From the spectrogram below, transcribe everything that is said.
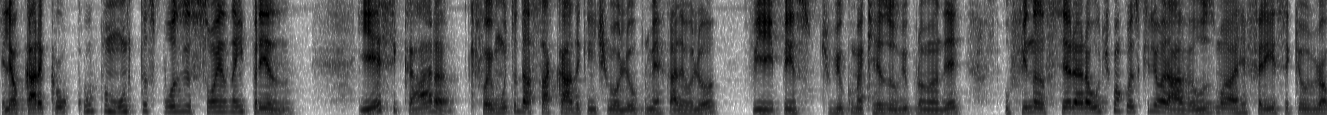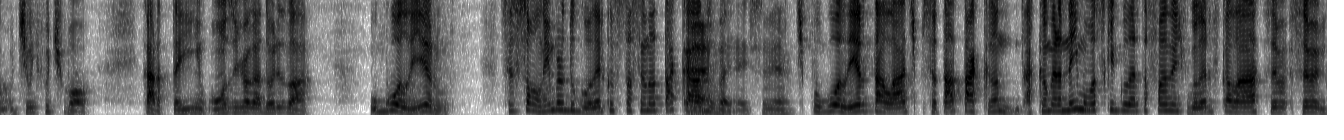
Ele é o cara que ocupa muitas posições na empresa. E esse cara, que foi muito da sacada que a gente olhou pro mercado e olhou e pensou, viu como é que resolveu o problema dele, o financeiro era a última coisa que ele orava. Eu uso uma referência que eu jogo time de futebol. Cara, tem 11 jogadores lá. O goleiro, você só lembra do goleiro quando você tá sendo atacado, é, velho. É isso mesmo. Tipo, o goleiro tá lá, tipo, você tá atacando, a câmera nem mostra o que o goleiro tá fazendo. Tipo, o goleiro fica lá, você, você-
